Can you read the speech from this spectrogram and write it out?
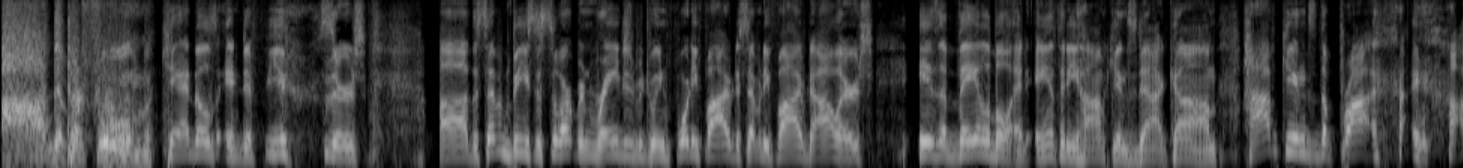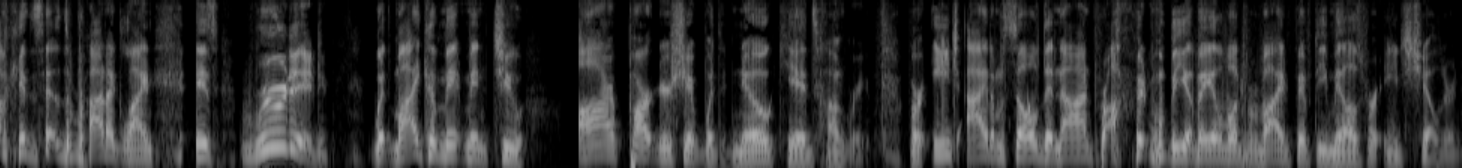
Ah de Perfume candles and diffusers. Uh, the seven piece assortment ranges between 45 to $75, is available at anthonyhopkins.com. Hopkins, the pro- Hopkins says the product line is rooted with my commitment to our partnership with No Kids Hungry. For each item sold, the nonprofit will be available to provide 50 meals for each children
